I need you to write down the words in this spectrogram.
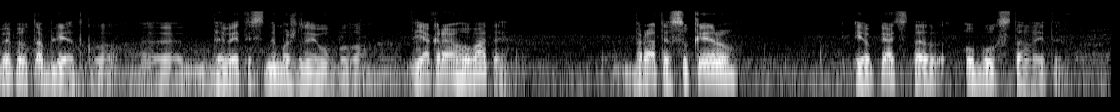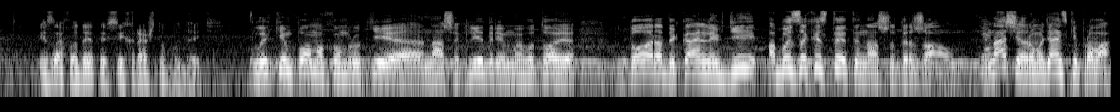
Випив таблетку. Е, Дивитись неможливо було. Як реагувати? Брати сокиру і опять ста- обух сталити. І заходити всіх решту будить. З легким помахом руки наших лідерів ми готові до радикальних дій, аби захистити нашу державу і наші громадянські права.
